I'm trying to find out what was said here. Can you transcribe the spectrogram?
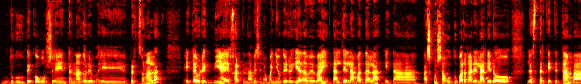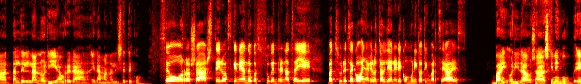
Duteko guz e, entrenadore e, pertsonalak, eta eurek dia e, jarten da bezena. Baina gero egia da be bai talde lan bat dela, eta asko ezagutu bar garela gero lasterketetan ba, talde lan hori aurrera eraman alizeteko. Zego horra, osea, astero azkenean daukazuzuk entrenatzaile bat zuretzako, baina gero taldean ere komunikatu inbartzea, ez? Bai, hori da, osea, azkenen gu e,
